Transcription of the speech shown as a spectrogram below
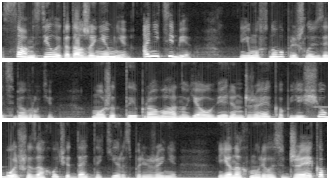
сам сделает одолжение мне, а не тебе. Ему снова пришлось взять себя в руки. Может, ты права, но я уверен, Джейкоб еще больше захочет дать такие распоряжения. Я нахмурилась. Джейкоб?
